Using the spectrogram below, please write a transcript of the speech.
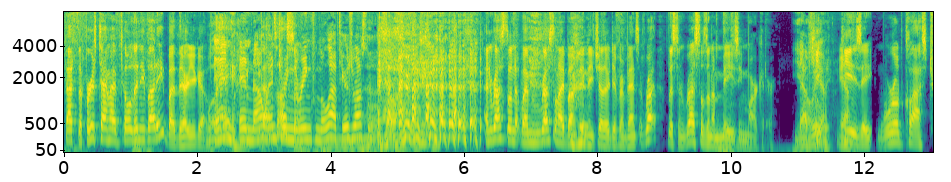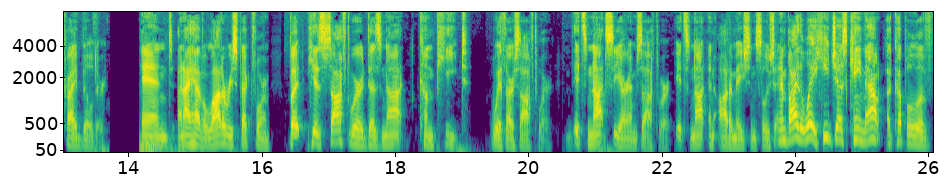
That's the first time I've told anybody, but there you go. Well, and, hey, and now that's entering the ring from the left, here's Russell. and Russell, when Russell and I bump into each other at different events, Ru- listen, Russell's an amazing marketer. Yeah, Absolutely. Yeah. He is a world class tribe builder, Mm-hmm. and and I have a lot of respect for him. But his software does not compete with our software. It's not CRM software. It's not an automation solution. And by the way, he just came out a couple of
